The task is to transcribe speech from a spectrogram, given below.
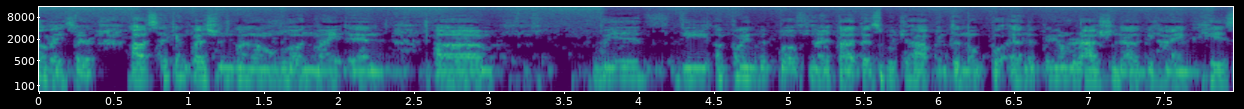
Okay, sir. Uh, second question ko on my end. Um, with the appointment po of Nartates, would you happen to know po, ano po yung rationale behind his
